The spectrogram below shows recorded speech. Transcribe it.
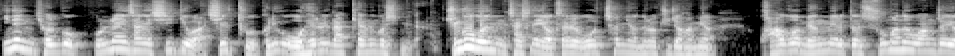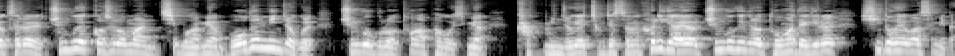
이는 결국 온라인상의 시기와 질투 그리고 오해를 낳게 하는 것입니다. 중국은 자신의 역사를 5천년으로 규정하며 과거 명멸했던 수많은 왕조의 역사를 중국의 것으로만 치부하며 모든 민족을 중국으로 통합하고 있으며 각 민족의 정체성을 흐리게 하여 중국인으로 동화되기를 시도해 왔습니다.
